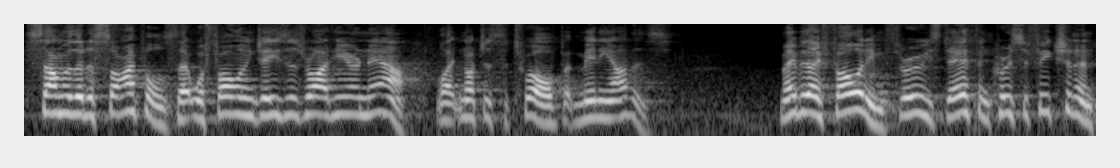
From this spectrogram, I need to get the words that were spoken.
some of the disciples that were following Jesus right here and now, like not just the 12, but many others. Maybe they followed him through his death and crucifixion and,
